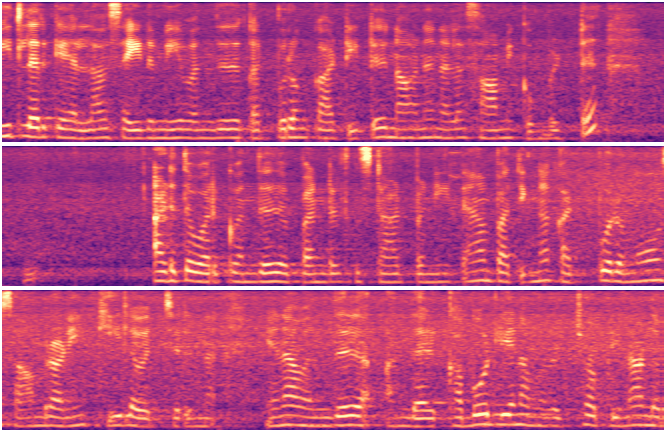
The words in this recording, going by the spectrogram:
வீட்டில் இருக்க எல்லா சைடுமே வந்து கற்பூரம் காட்டிட்டு நானும் நல்லா சாமி கும்பிட்டு அடுத்த ஒர்க் வந்து பண்ணுறதுக்கு ஸ்டார்ட் பண்ணிட்டேன். பார்த்திங்கன்னா கற்பூரமும் சாம்பிராணியும் கீழே வச்சுருந்தேன். ஏன்னா வந்து அந்த கபோர்ட்லேயே நம்ம வச்சோம் அப்படின்னா அந்த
